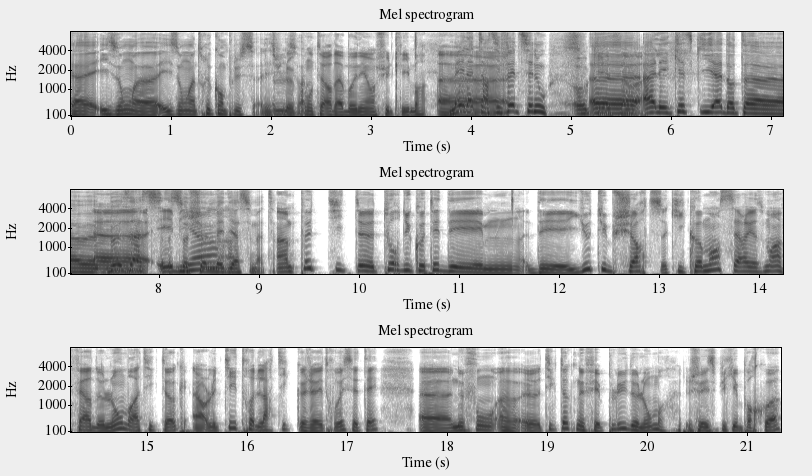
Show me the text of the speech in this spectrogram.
euh, ils ont euh, ils ont un truc en plus. les Le compteur d'abonnés en chute libre. Mais la tartiflette, c'est nous. Ok, ça va. allez, qu'est-ce qu'il y a dans ta besace eh bien, social media ce matin? Un petit tour du côté des, hum, des YouTube Shorts qui commencent sérieusement à faire de l'ombre à TikTok. Alors le titre de que j'avais trouvé c'était euh, ne font euh, euh, TikTok ne fait plus de l'ombre. Je vais expliquer pourquoi.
